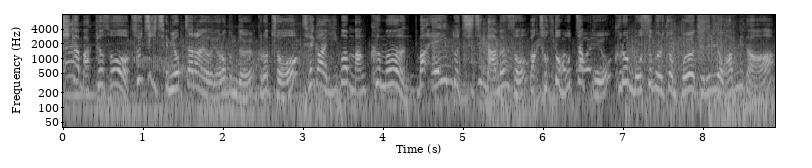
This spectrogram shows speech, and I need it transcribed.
기가 막혀서 솔직히 재미없잖아요, 여러분들. 그렇죠? 제가 이번만큼은 막 에임도 지진 나면서 막 적도 못 잡고 그런 모습을 좀 보여드리려고 합니다.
